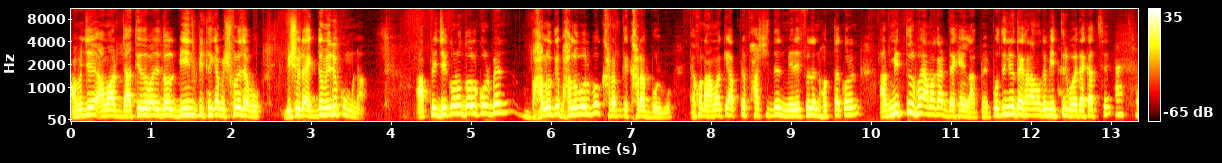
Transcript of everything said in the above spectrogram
আমি যে আমার জাতীয়তাবাদী দল বিএনপি থেকে আমি সরে যাব, বিষয়টা একদম এরকম না। আপনি যে কোনো দল করবেন ভালোকে ভালো বলব খারাপকে খারাপ বলব। এখন আমাকে আপনি ফাঁসি দেন মেরে ফেলেন হত্যা করেন আর মৃত্যুর ভয় আমাকে আর দেখাই লাভ নাই। প্রতিনিয়ত এখন আমাকে মৃত্যুর ভয় দেখাচ্ছে। আচ্ছা।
